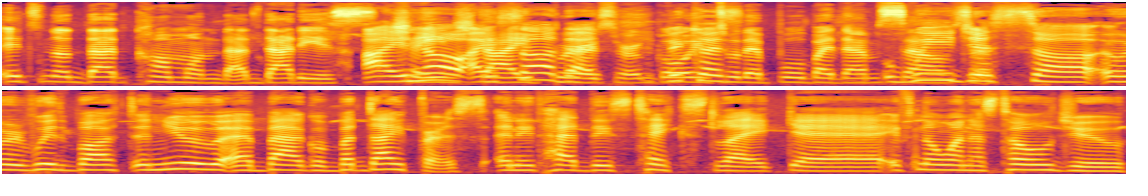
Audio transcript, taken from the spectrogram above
it's not that common that that is I change know, I saw diapers that, or going to the pool by themselves we just saw, or we bought a new uh, bag of diapers, and it had this text like, uh, "If no one has told you,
